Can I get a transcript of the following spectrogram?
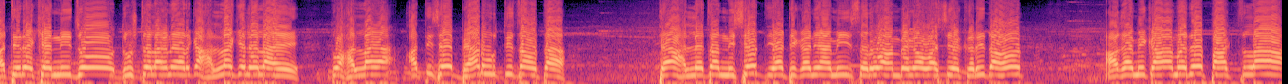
अतिरेक्यांनी जो दृष्ट लागण्यासारखा हल्ला केलेला आहे तो हल्ला अतिशय भ्याड वृत्तीचा होता. त्या हल्ल्याचा निषेध या ठिकाणी आम्ही सर्व आंबेगाववासी करीत आहोत. आगामी काळामध्ये पाकला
